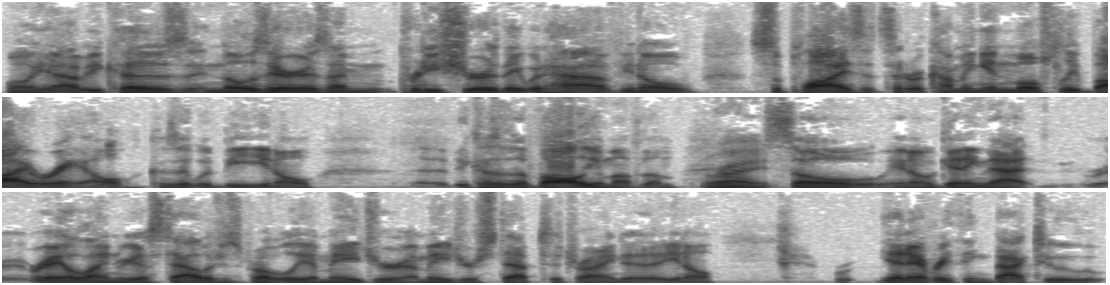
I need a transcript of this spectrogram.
Well, yeah, because in those areas, I'm pretty sure they would have, you know, supplies, et cetera, coming in mostly by rail because it would be, you know, because of the volume of them. Right. So, you know, getting that rail line reestablished is probably a major, a major step to trying to, you know, get everything back to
